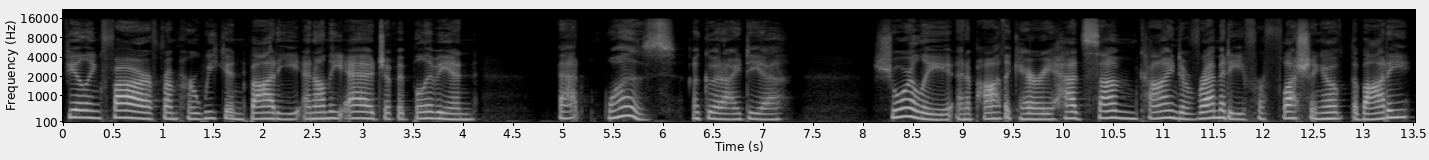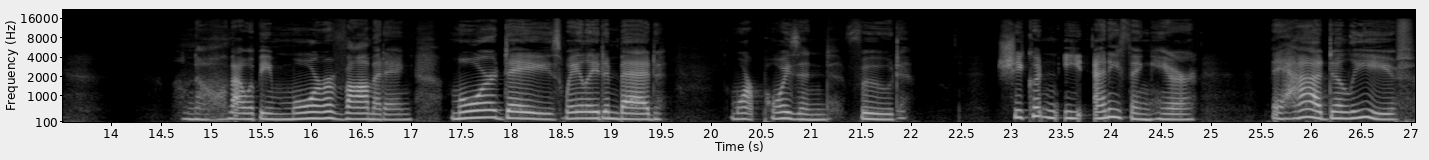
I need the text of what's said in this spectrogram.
feeling far from her weakened body and on the edge of oblivion, that was a good idea. Surely an apothecary had some kind of remedy for flushing out the body. No, that would be more vomiting, more days waylaid in bed, more poisoned food. She couldn't eat anything here. They had to leave.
